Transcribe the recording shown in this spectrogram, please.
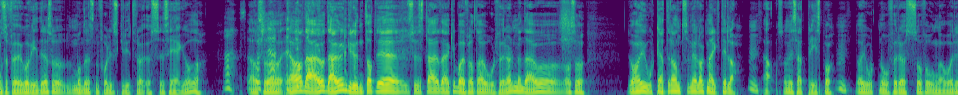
Og så før vi går videre, så må du nesten få litt skryt fra oss i CG òg, da. Ah, så Altså, ja, det er, jo, det er jo en grunn til at vi syns det Det er ikke bare for at det er ordføreren, men det er jo altså Du har jo gjort et eller annet som vi har lagt merke til, da. Mm. Ja, som vi setter pris på. Mm. Du har gjort noe for oss og for ungene våre,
